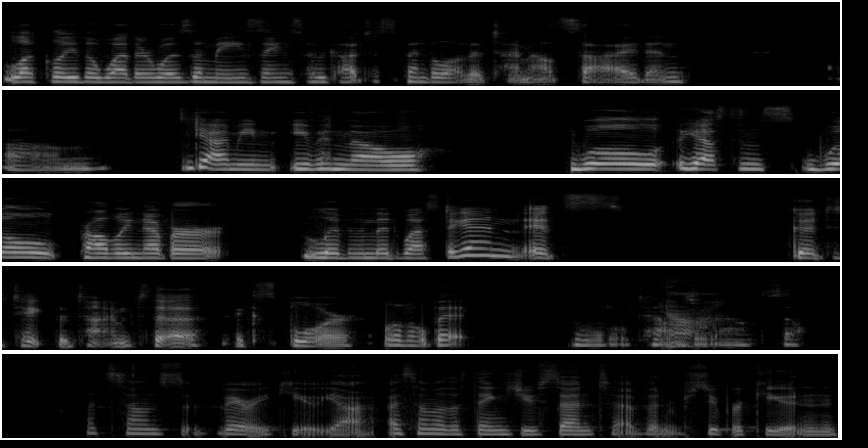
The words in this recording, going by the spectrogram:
luckily the weather was amazing so we got to spend a lot of time outside and um yeah i mean even though we'll yeah since we'll probably never live in the midwest again it's good to take the time to explore a little bit the little towns yeah. around so that sounds very cute. Yeah. Some of the things you've sent have been super cute. And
